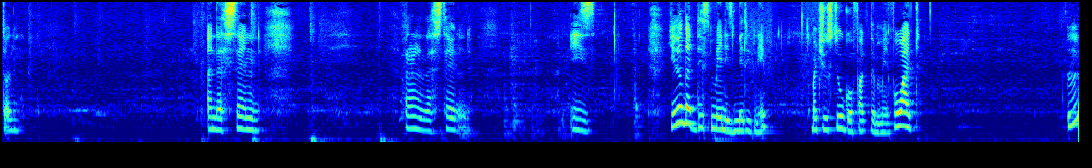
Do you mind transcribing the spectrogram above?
don't understand i don't understand is you know that this man is married name but you still go fuck the man. For what Hmm?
